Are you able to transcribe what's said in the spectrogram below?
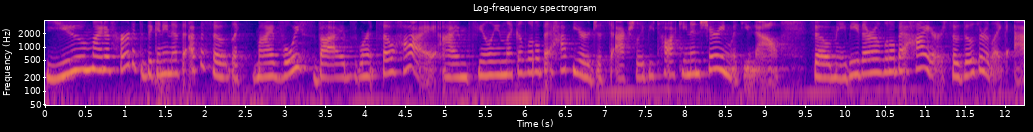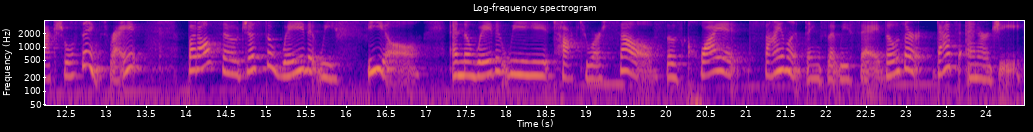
you might have heard at the beginning of the episode, like my voice vibes weren't so high. I'm feeling like a little bit happier just to actually be talking and sharing with you now. So maybe they're a little bit higher. So those are like actual things, right? But also just the way that we feel and the way that we talk to ourselves, those quiet, silent things that we say, those are that's energy.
